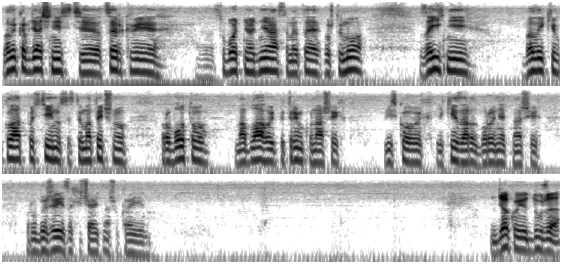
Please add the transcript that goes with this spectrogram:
Велика вдячність е, церкві суботнього дня, СМТ Буштино за їхній великий вклад, постійну систематичну роботу на благо і підтримку наших військових, які зараз боронять наші рубежі і захищають нашу країну. Дякую дуже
